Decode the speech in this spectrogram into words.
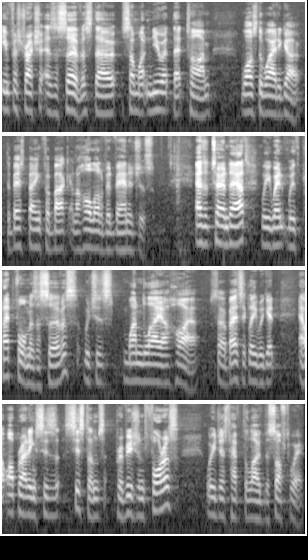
infrastructure as a service, though somewhat new at that time, was the way to go. The best bang for buck and a whole lot of advantages. As it turned out, we went with platform as a service, which is one layer higher. So basically we get our operating systems provisioned for us we just have to load the software.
